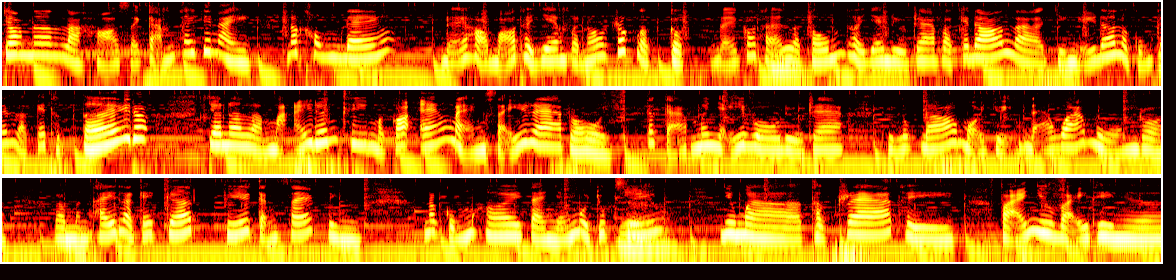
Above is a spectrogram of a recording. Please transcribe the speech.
Cho nên là họ sẽ cảm thấy cái này nó không đáng để họ bỏ thời gian và nó rất là cực để có thể là tốn thời gian điều tra. Và cái đó là chị nghĩ đó là cũng cái là cái thực tế đó. Cho nên là mãi đến khi mà có án mạng xảy ra rồi tất cả mới nhảy vô điều tra thì lúc đó mọi chuyện đã quá muộn rồi. Và mình thấy là cái kết phía cảnh sát thì nó cũng hơi tàn nhẫn một chút xíu. yeah nhưng mà thật ra thì phải như vậy thì ờ,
